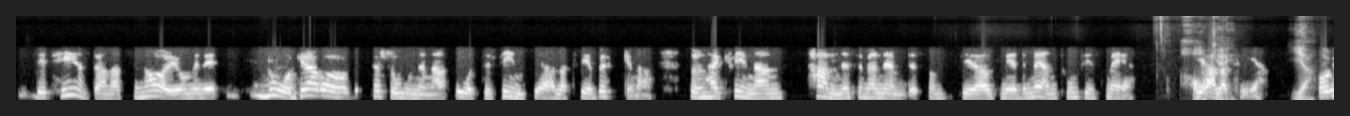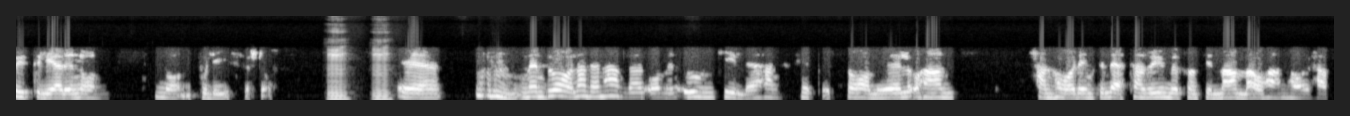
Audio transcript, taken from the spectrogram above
det är ett helt annat scenario, men det, några av personerna återfinns i alla tre böckerna. Så den här kvinnan, Hanne som jag nämnde, som blir allt mer dement, hon finns med i alla tre. Ja. Och ytterligare någon, någon polis förstås. Mm, mm, Eh, men Dvalan den handlar om en ung kille, han heter Samuel och han, han har det inte lätt. Han rymmer från sin mamma och han har haft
